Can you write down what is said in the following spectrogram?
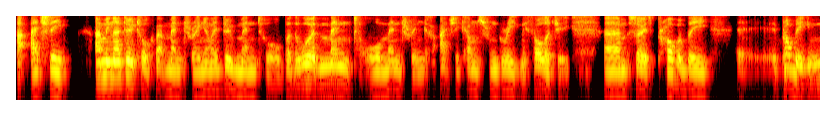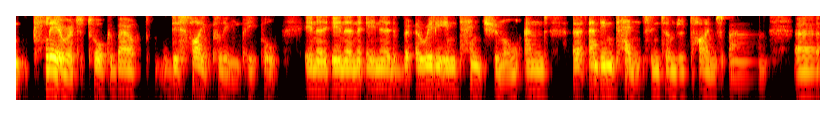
I, actually I mean, I do talk about mentoring and I do mentor, but the word mentor or mentoring actually comes from Greek mythology. Um, so it's probably uh, probably clearer to talk about discipling people in a in an in a, a really intentional and uh, and intense in terms of time span uh,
